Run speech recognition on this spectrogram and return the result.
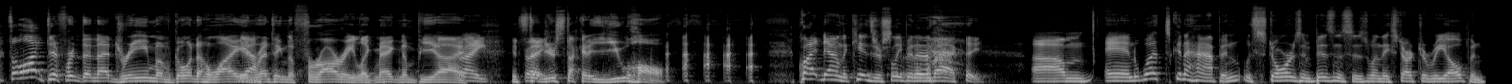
It's a lot different than that dream of going to Hawaii Yeah. and renting the Ferrari like Magnum PI. Right, Instead, right. you're stuck in a U-Haul. Quiet down, the kids are sleeping in the back. Um, and what's going to happen with stores and businesses when they start to reopen?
